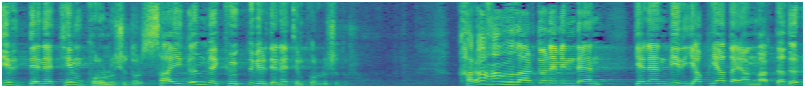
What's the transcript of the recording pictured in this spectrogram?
bir denetim kuruluşudur. Saygın ve köklü bir denetim kuruluşudur. Karahanlılar döneminden gelen bir yapıya dayanmaktadır.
